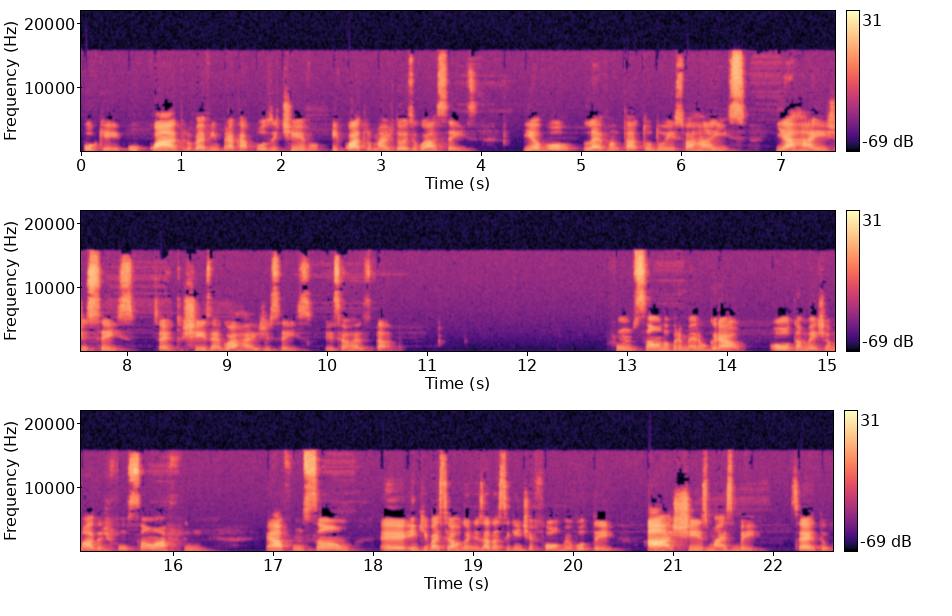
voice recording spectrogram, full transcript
porque o 4 vai vir para cá positivo e 4 mais 2 igual a 6. E eu vou levantar tudo isso à raiz, e a raiz de 6, certo? x é igual a raiz de 6. Esse é o resultado. Função do primeiro grau ou também chamada de função afim. É a função é, em que vai ser organizada da seguinte forma, eu vou ter ax mais b, certo?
